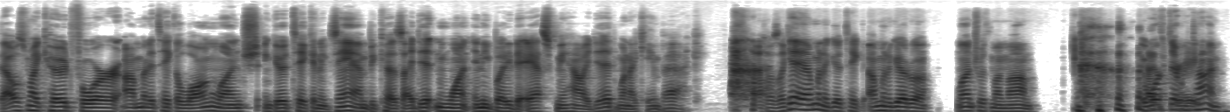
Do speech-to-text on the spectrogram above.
That was my code for I'm going to take a long lunch and go take an exam because I didn't want anybody to ask me how I did when I came back. so I was like, hey, I'm going to go take, I'm going to go to a lunch with my mom. It worked great. every time.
